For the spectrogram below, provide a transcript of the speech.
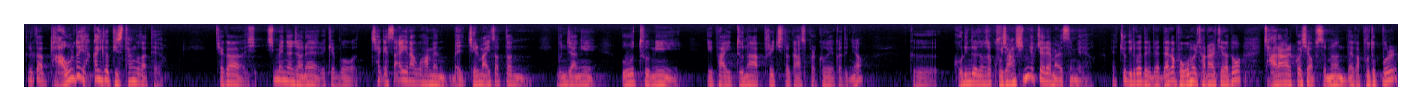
그러니까 바울도 약간 이거 비슷한 것 같아요. 제가 십몇 년 전에 이렇게 뭐 책에 사인하고 하면 제일 많이 썼던 문장이 Who to me if I do not preach the gospel 그거였거든요. 그 고린도전서 9장 16절의 말씀이에요. 쭉 읽어드리면 내가 복음을 전할지라도 자랑할 것이 없으면 내가 부득불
